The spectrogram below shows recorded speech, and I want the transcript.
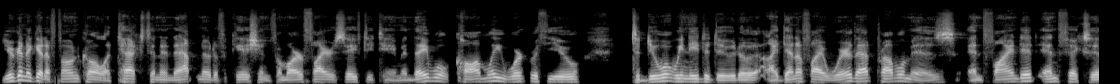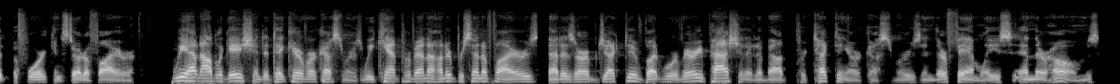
you're going to get a phone call, a text, and an app notification from our fire safety team, and they will calmly work with you to do what we need to do to identify where that problem is and find it and fix it before it can start a fire. We have an obligation to take care of our customers. We can't prevent 100% of fires. That is our objective, but we're very passionate about protecting our customers and their families and their homes.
